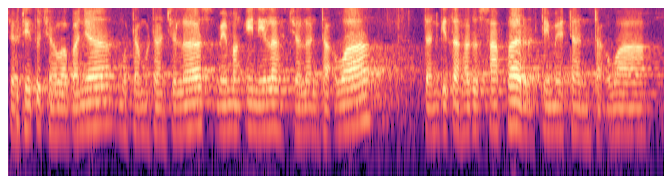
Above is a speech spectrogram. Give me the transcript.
Jadi itu jawabannya mudah-mudahan jelas. Memang inilah jalan dakwah dan kita harus sabar di medan dakwah.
